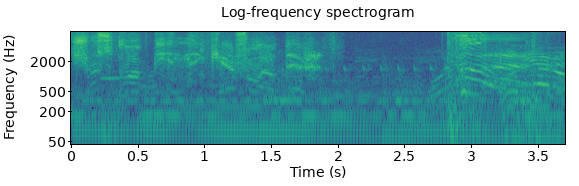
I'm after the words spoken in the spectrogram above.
Just Who's in? Eh? Careful out there.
